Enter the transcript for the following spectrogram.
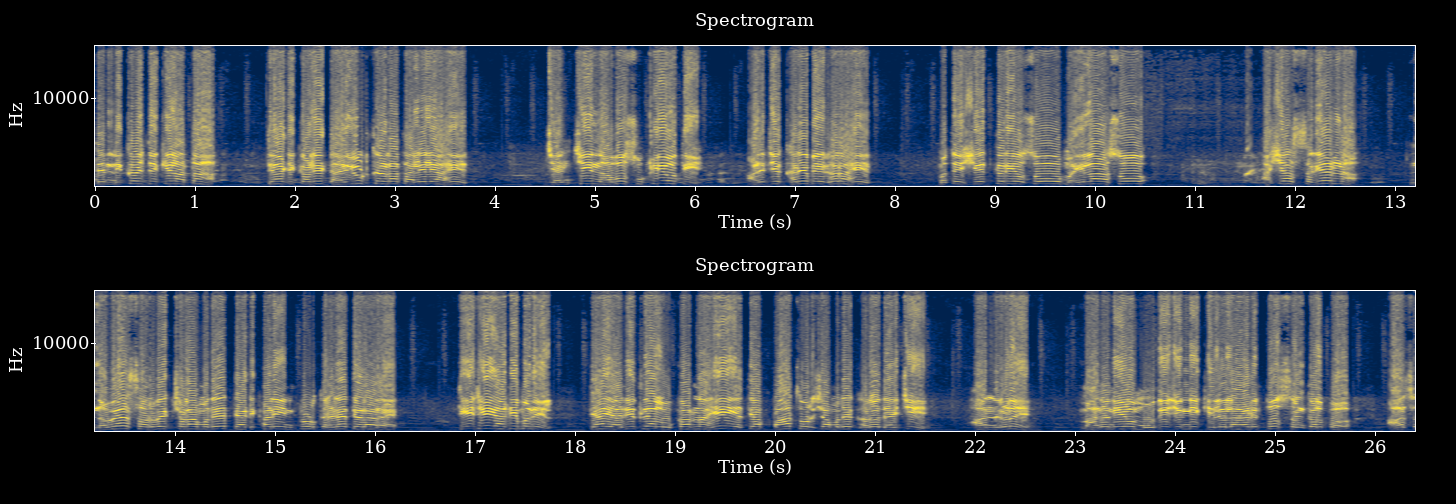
ते निकष देखील आता त्या ठिकाणी डायल्यूट करण्यात आलेले आहेत. ज्यांची नावं सुटली होती आणि जे खरे बेघर आहेत मग ते शेतकरी असो महिला असो अशा सगळ्यांना नव्या सर्वेक्षणामध्ये त्या ठिकाणी इन्क्लूड करण्यात येणार आहे. ती जी यादी बनेल त्या यादीतल्या लोकांनाही येत्या पाच वर्षामध्ये घरं द्यायची हा निर्णय माननीय मोदीजींनी केलेला आहे आणि तोच संकल्प आज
